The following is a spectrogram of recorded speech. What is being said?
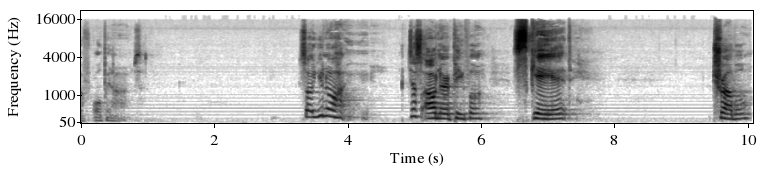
with open arms. So, you know, just ordinary people, scared, trouble.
